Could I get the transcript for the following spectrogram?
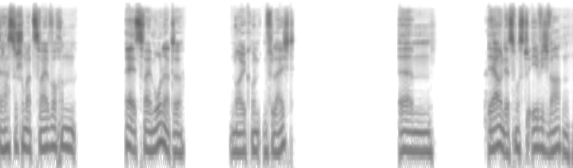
dann hast du schon mal zwei Wochen, äh, zwei Monate Neukunden vielleicht. Ähm, ja, und jetzt musst du ewig warten.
